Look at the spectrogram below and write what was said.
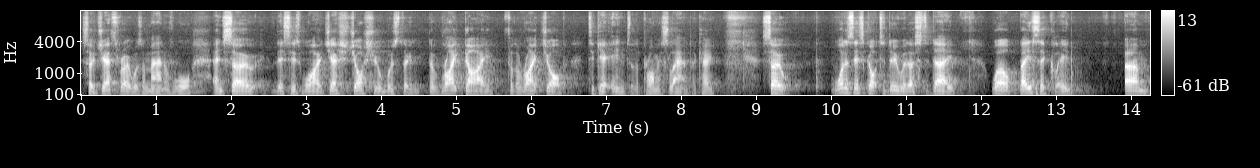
So Jethro was a man of war. And so this is why Joshua was the, the right guy for the right job to get into the promised land, okay? So, what has this got to do with us today? Well, basically, um,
